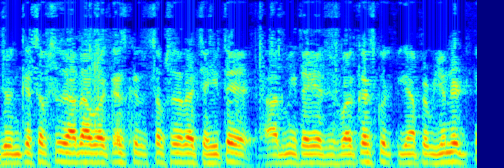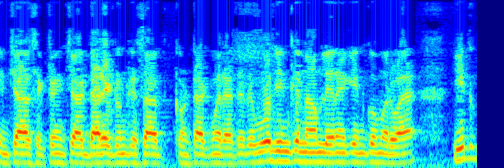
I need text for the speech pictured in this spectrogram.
जो इनके सबसे ज़्यादा वर्कर्स के सबसे ज़्यादा चहीते आदमी थे, या जिस वर्कर्स को यहाँ पे unit in charge sector in charge direct उनके साथ कांटेक्ट में रहते थे, वो जिनके नाम ले रहे हैं कि इनको मरवाया। ये तो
